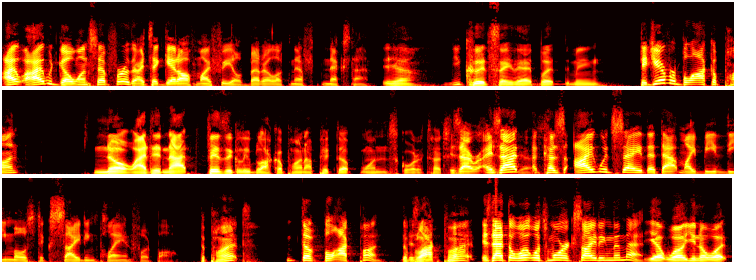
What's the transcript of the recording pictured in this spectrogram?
I, I would go one step further. I'd say get off my field. Better luck nef- next time. yeah, you could say that, but I mean, Did you ever block a punt? No, I did not physically block a punt. I picked up one and scored a touchdown. Is that right? Is that Yes. because I would say that that might be the most exciting play in football? the punt? The block punt. The Is block that- punt? Is that the what? What's more exciting than that? Yeah, well, you know what?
